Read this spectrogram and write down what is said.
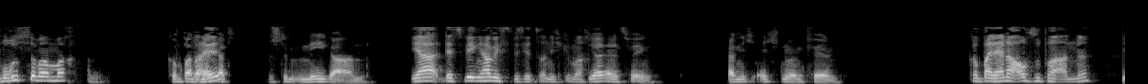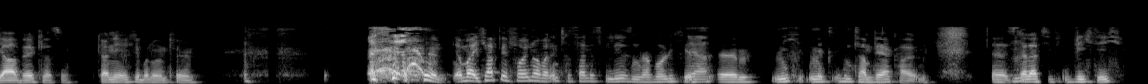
Musste man machen. Kommt bei deiner Gattin bestimmt mega an. Ja, deswegen habe ich es bis jetzt noch nicht gemacht. Ja, ja, deswegen. Kann ich echt nur empfehlen. Kommt bei Lerner auch super an, ne? Ja, Weltklasse. Kann ich echt immer nur empfehlen. ja, aber ich habe hier vorhin noch was Interessantes gelesen, da wollte ich jetzt ähm, nicht mit hinterm Berg halten. Äh, ist Hm. relativ wichtig.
